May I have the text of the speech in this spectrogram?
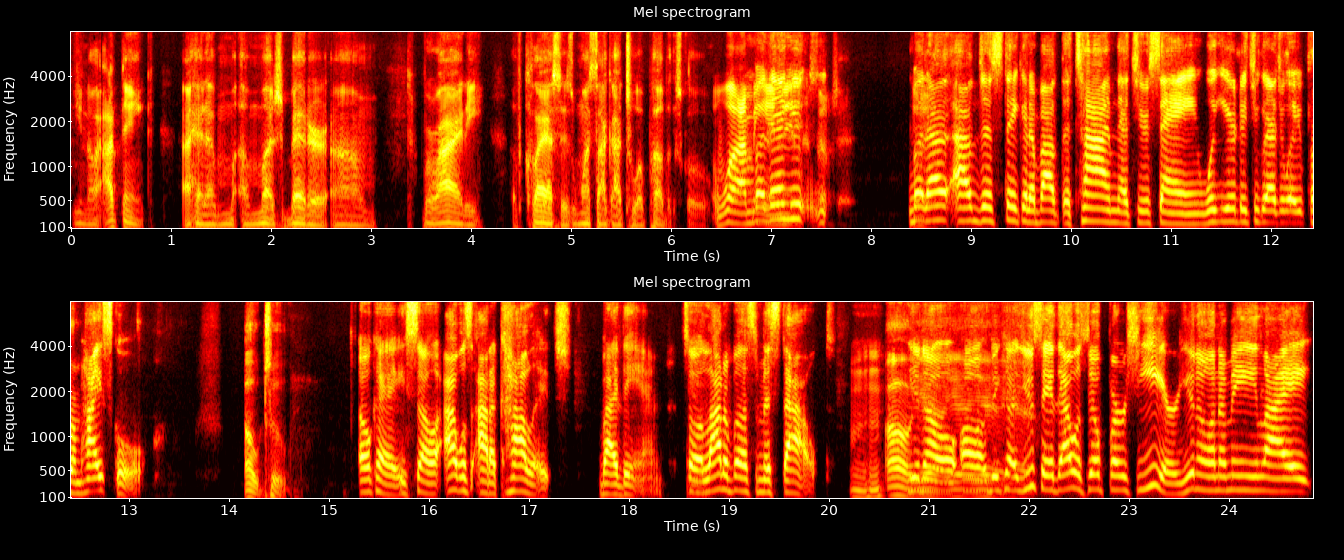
You know, I think I had a much better um variety of classes once I got to a public school. Well, I mean, But then you- it- But I, I'm just thinking about the time that you're saying. What year did you graduate from high school? Oh, two. Okay, so I was out of college by then. So a lot of us missed out, Mhm. Oh, you know, uh, because you said that was your first year. You know what I mean? Like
